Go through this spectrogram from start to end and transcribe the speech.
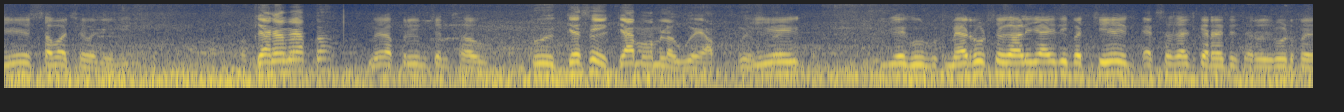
ये सवा छः बजे की। क्या नाम है आपका? मेरा प्रेमचंद साहू। तो कैसे क्या मामला हुआ है आपको ये ये मेन रोड से गाड़ी आई थी बच्चे एक्सरसाइज कर रहे थे सर्विस रोड पे।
